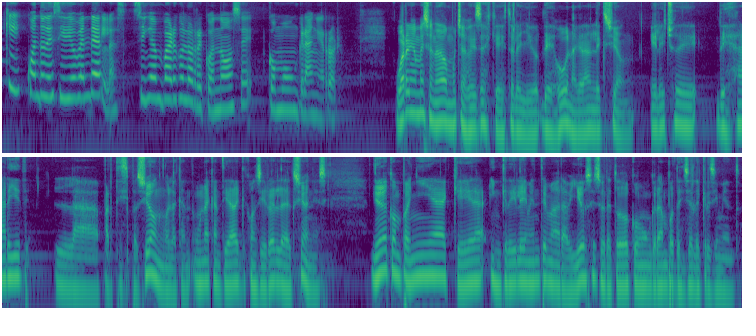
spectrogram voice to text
aquí cuando decidió venderlas, sin embargo lo reconoce como un gran error. Warren ha mencionado muchas veces que esto le dejó una gran lección, el hecho de dejar ir la participación o una cantidad que consideró de acciones de una compañía que era increíblemente maravillosa y sobre todo con un gran potencial de crecimiento.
